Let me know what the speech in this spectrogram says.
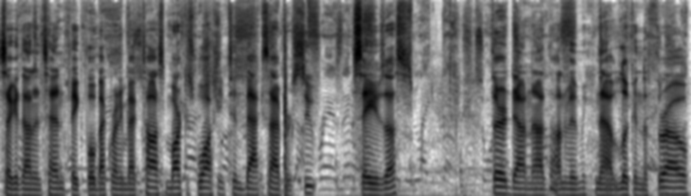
Second down and 10, fake fullback running back toss. Marcus Washington backside pursuit saves us. Third down now, Donovan McNabb looking to throw,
